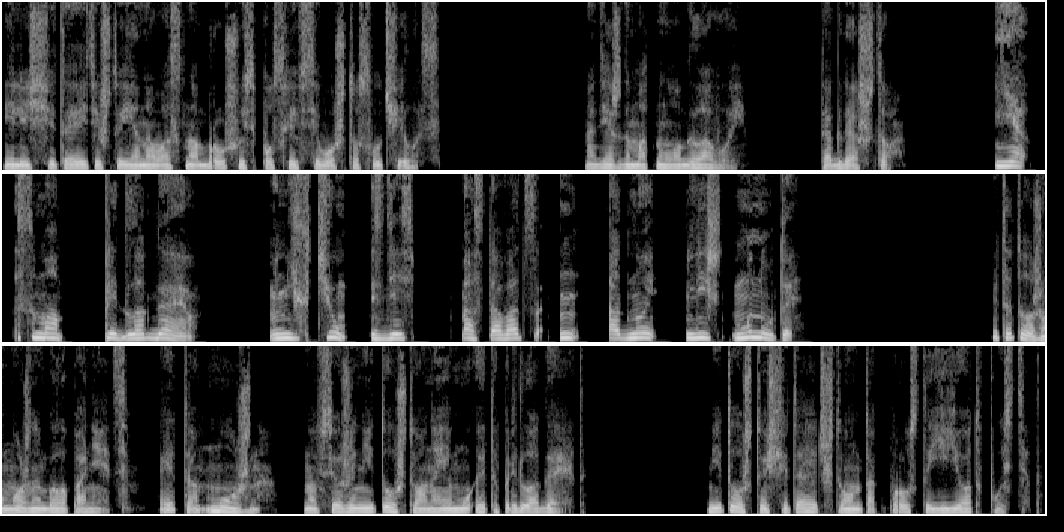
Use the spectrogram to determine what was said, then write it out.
Или считаете, что я на вас наброшусь после всего, что случилось?» Надежда мотнула головой. Тогда что? Я сама предлагаю. Не хочу здесь оставаться одной лишь минуты. Это тоже можно было понять. Это можно, но все же не то, что она ему это предлагает. Не то, что считает, что он так просто ее отпустит.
